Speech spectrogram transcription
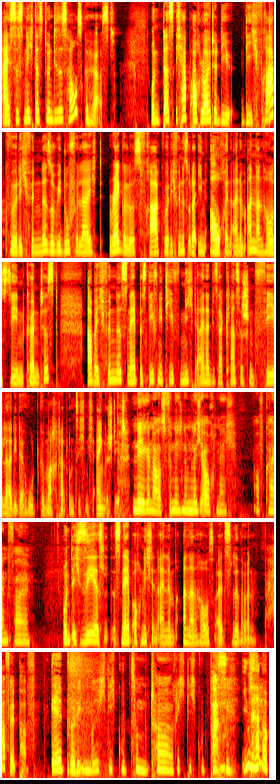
heißt es nicht, dass du in dieses Haus gehörst. Und das, ich habe auch Leute, die, die ich fragwürdig finde, so wie du vielleicht Regulus fragwürdig findest oder ihn auch in einem anderen Haus sehen könntest. Aber ich finde, Snape ist definitiv nicht einer dieser klassischen Fehler, die der Hut gemacht hat und sich nicht eingesteht. Nee, genau, das finde ich nämlich auch nicht. Auf keinen Fall. Und ich sehe Snape auch nicht in einem anderen Haus als Slytherin. Hufflepuff. Gelb würde ihm richtig gut zum Teint richtig gut passen. Ja,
